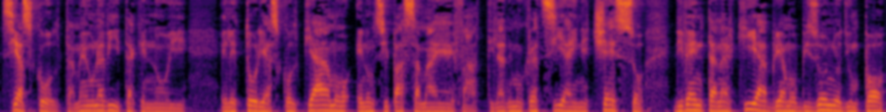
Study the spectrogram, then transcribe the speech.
si ascolta, ma è una vita che noi elettori ascoltiamo e non si passa mai ai fatti. La democrazia in eccesso diventa anarchia, abbiamo bisogno di un po'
